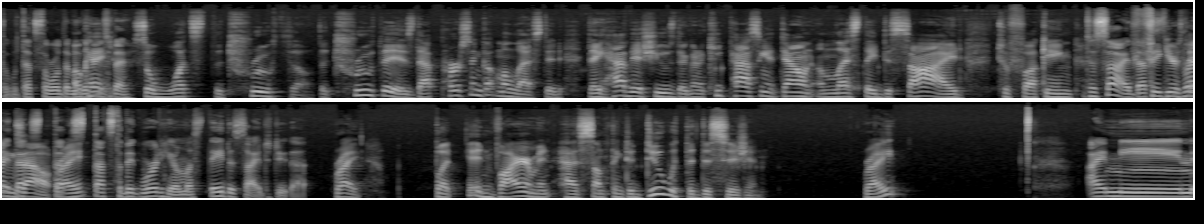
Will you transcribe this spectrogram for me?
the world that we live Okay, in today. so what's the truth though? The truth is that person got molested. They have issues. They're going to keep passing it down unless they decide to fucking Decide. That's figure right, things that's, out, that's, right? That's the big word here, unless they decide to do that. Right. But environment has something to do with the decision, right? I mean,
